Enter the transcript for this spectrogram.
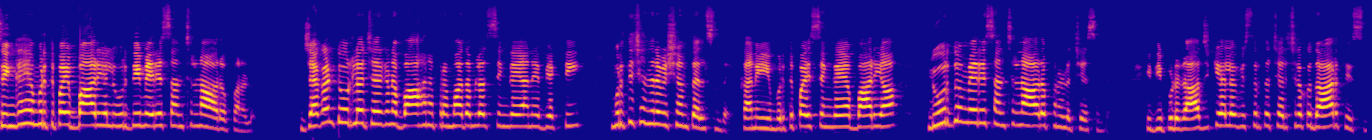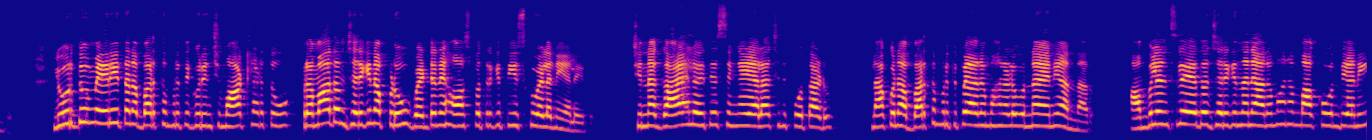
సింగయ్య మృతిపై భార్య లూర్ది మేరే సంచలన ఆరోపణలు. జగన్ టూర్లో జరిగిన వాహన ప్రమాదంలో సింగయ్య అనే వ్యక్తి మృతి చెందిన విషయం తెలిసిందే. కానీ ఈ మృతిపై సింగయ్య భార్య లూర్దు మేరీ సంచలన ఆరోపణలు చేసింది. ఇది ఇప్పుడు రాజకీయాల్లో విస్తృత చర్చలకు దారితీసింది. లూర్దు మేరీ తన భర్త మృతి గురించి మాట్లాడుతూ ప్రమాదం జరిగినప్పుడు వెంటనే ఆసుపత్రికి తీసుకువెళ్ళనీయలేదు చిన్న గాయాలు అయితే సింగయ్య ఎలా చనిపోతాడు? నాకు నా భర్త మృతిపై అనుమానాలు ఉన్నాయని అన్నారు. అంబులెన్స్లో ఏదో జరిగిందనే అనుమానం మాకు ఉంది అని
